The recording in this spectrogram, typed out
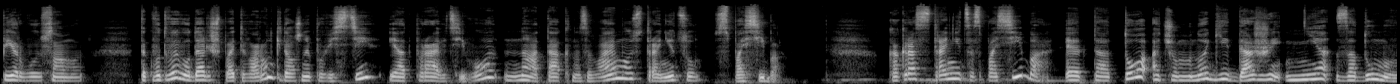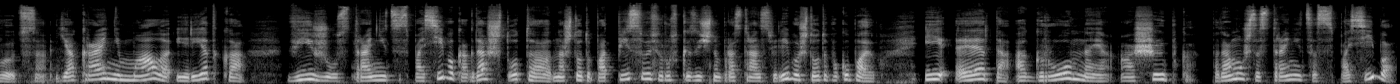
первую самую. Так вот, вы его дальше по этой воронке должны повести и отправить его на так называемую страницу «Спасибо». Как раз страница «Спасибо» – это то, о чем многие даже не задумываются. Я крайне мало и редко вижу страницы «Спасибо», когда что-то на что-то подписываюсь в русскоязычном пространстве, либо что-то покупаю. И это огромная ошибка, потому что страница «Спасибо»,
